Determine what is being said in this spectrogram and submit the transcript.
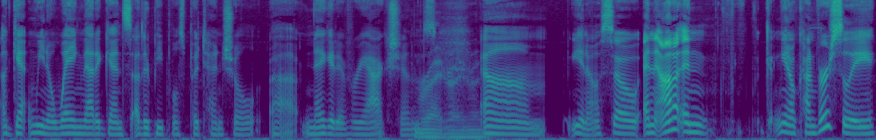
again you know weighing that against other people's potential uh, negative reactions Right, right, right. um, you know so and and you know conversely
